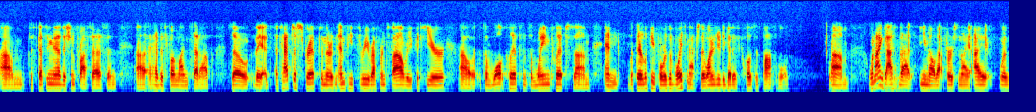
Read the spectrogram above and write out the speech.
um, discussing the audition process, and uh, had this phone line set up. So they a- attached a script, and there was an MP3 reference file where you could hear uh, some Walt clips and some Wayne clips. Um, and what they're looking for was a voice match. They wanted you to get as close as possible. Um, when I got that email that first night, I was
